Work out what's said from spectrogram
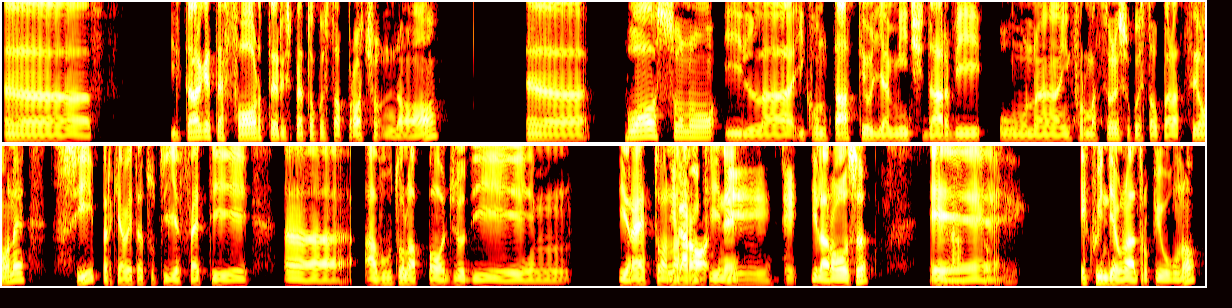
Uh, il target è forte rispetto a questo approccio? No. Uh, possono il, i contatti o gli amici darvi un'informazione su questa operazione? Sì, perché avete a tutti gli effetti uh, avuto l'appoggio di, diretto alla di fine di, sì. di La Rose e, esatto. e quindi è un altro più uno.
